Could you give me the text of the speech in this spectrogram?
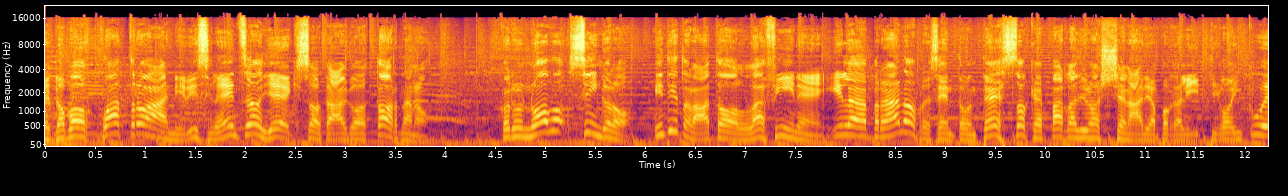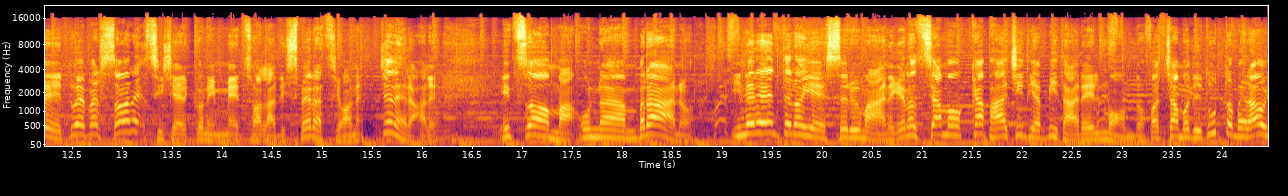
E dopo 4 anni di silenzio, gli ex Otago tornano con un nuovo singolo intitolato La fine. Il brano presenta un testo che parla di uno scenario apocalittico in cui due persone si cercano in mezzo alla disperazione generale. Insomma, un um, brano inerente a noi esseri umani che non siamo capaci di abitare il mondo. Facciamo di tutto per au-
